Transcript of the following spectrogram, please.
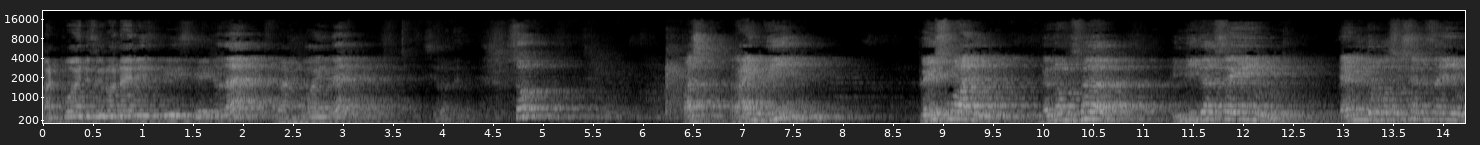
1.09 is, is greater than 1.09. So first write the place value Then observe. Integer same. Tenth position same.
